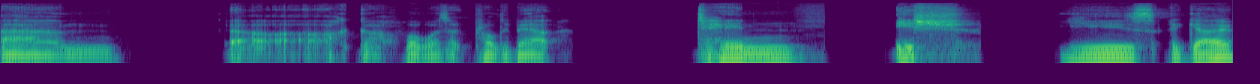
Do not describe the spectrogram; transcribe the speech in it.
Um, oh god, what was it? Probably about ten ish years ago,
